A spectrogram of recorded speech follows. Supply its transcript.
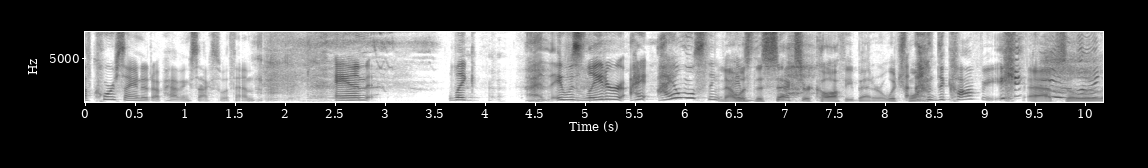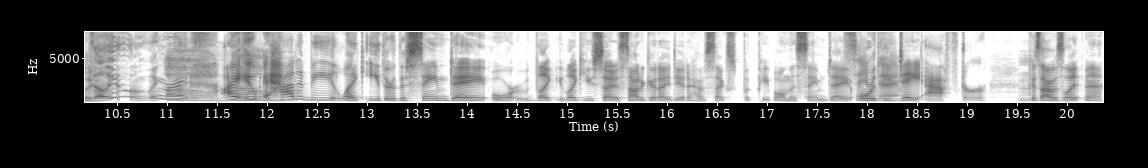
of course, I ended up having sex with him, and like, it was later. I I almost think Now, I- was the sex or coffee better? Which one? the coffee. Absolutely. Let me tell you something, right? I it had to be like either the same day or like like you said, it's not a good idea to have sex with people on the same day Same or day. the day after. Because I was like, eh.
